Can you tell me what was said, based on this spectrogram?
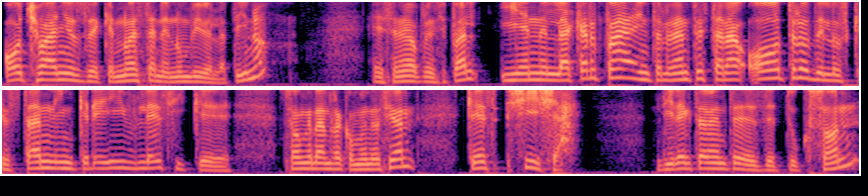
ocho años de que no están en un Vive Latino, escenario principal. Y en la carpa intolerante estará otro de los que están increíbles y que son gran recomendación, que es Shisha, directamente desde Tucson.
